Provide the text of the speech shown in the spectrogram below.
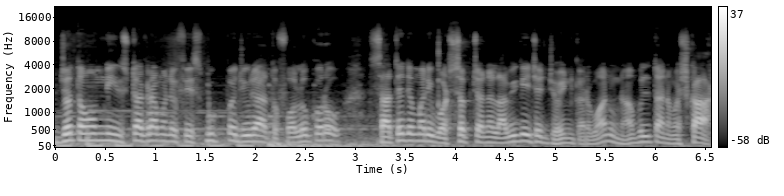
જો તમે અમને ઇન્સ્ટાગ્રામ અને ફેસબુક પર જોઈ રહ્યા તો ફોલો કરો. સાથે જ અમારી વોટ્સઅપ ચેનલ આવી ગઈ છે. જોઈન કરવાનું ના ભૂલતા. નમસ્કાર.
